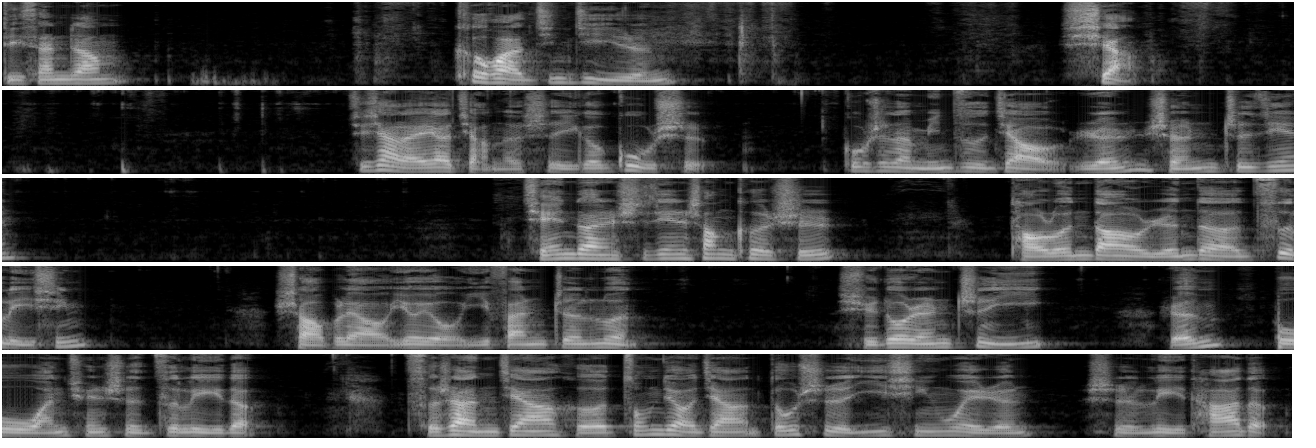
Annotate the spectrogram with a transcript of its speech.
第三章，刻画经纪人下。接下来要讲的是一个故事，故事的名字叫《人神之间》。前一段时间上课时，讨论到人的自利心，少不了又有一番争论。许多人质疑，人不完全是自利的。慈善家和宗教家都是一心为人，是利他的。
